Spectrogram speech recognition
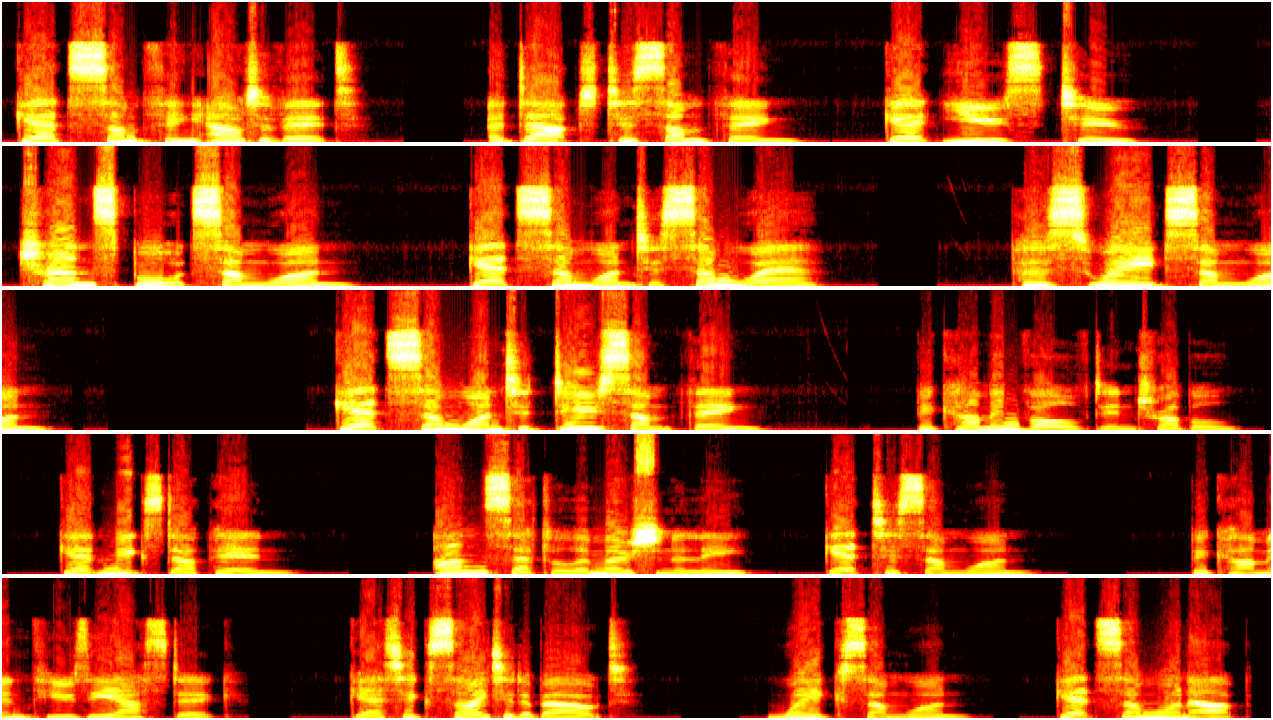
Get something out of it. Adapt to something. Get used to. Transport someone. Get someone to somewhere. Persuade someone. Get someone to do something. Become involved in trouble. Get mixed up in. Unsettle emotionally. Get to someone. Become enthusiastic. Get excited about. Wake someone. Get someone up.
